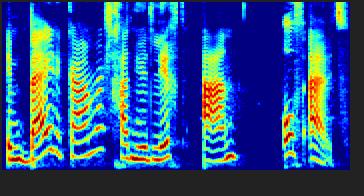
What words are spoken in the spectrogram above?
In beide kamers gaat nu het licht aan of uit.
